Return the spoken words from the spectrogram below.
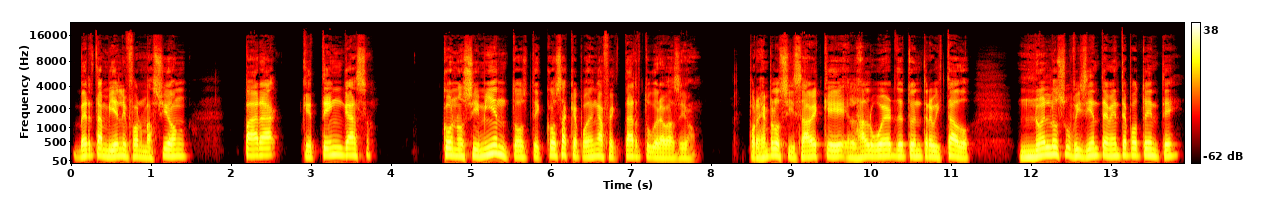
ver también la información para que tengas conocimientos de cosas que pueden afectar tu grabación. Por ejemplo, si sabes que el hardware de tu entrevistado no es lo suficientemente potente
